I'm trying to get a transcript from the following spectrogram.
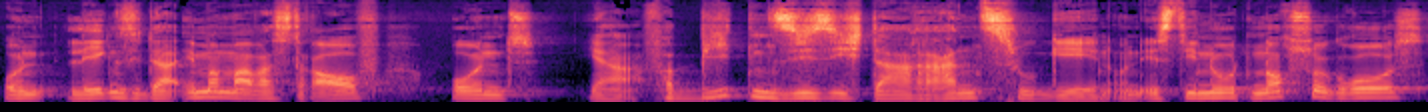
und legen Sie da immer mal was drauf und ja, verbieten Sie sich da ranzugehen. Und ist die Not noch so groß,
